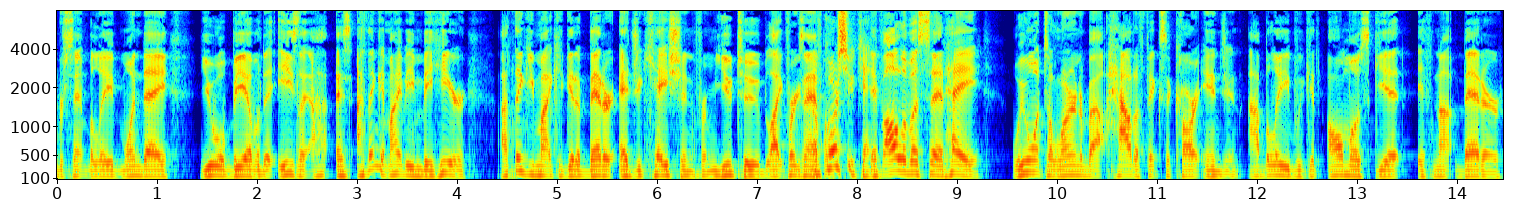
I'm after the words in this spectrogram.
100% believe one day you will be able to easily. I, I think it might even be here. I think you might could get a better education from YouTube. Like for example, Of course you can. If all of us said, "Hey, we want to learn about how to fix a car engine," I believe we could almost get, if not better.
